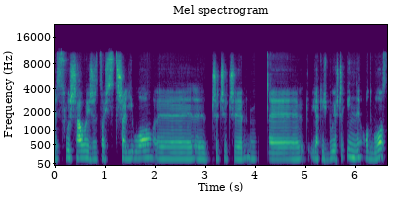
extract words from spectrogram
y, słyszałeś, że coś strzeliło, y, czy, czy, czy jakiś był jeszcze inny odgłos,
